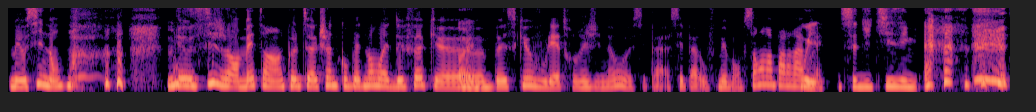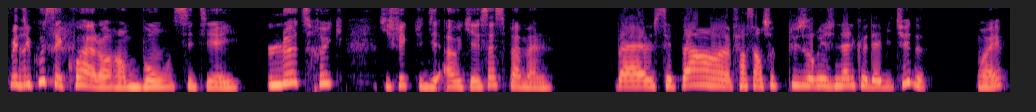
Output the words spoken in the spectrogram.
mais aussi non. mais aussi, genre, mettre un call to action complètement what the fuck euh, parce que vous voulez être originaux, euh, c'est pas, c'est pas ouf. Mais bon, ça, on en parlera oui, après. c'est du teasing. mais du coup, c'est quoi alors un bon CTA Le truc qui fait que tu dis, ah ok, ça c'est pas mal. Bah, c'est pas, enfin, c'est un truc plus original que d'habitude. Ouais.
